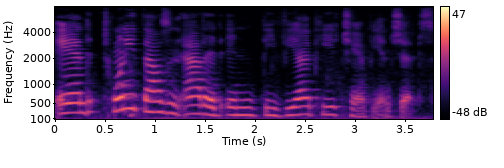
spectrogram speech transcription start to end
and 20,000 added in the VIP championships.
